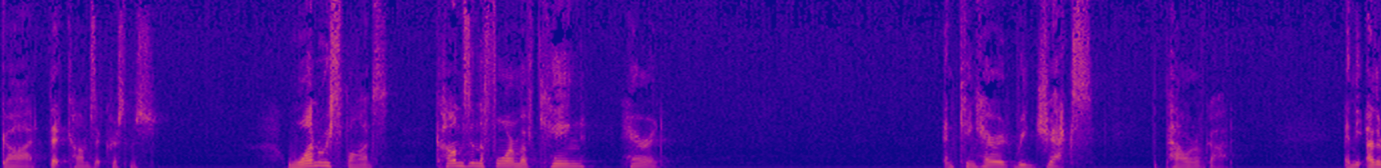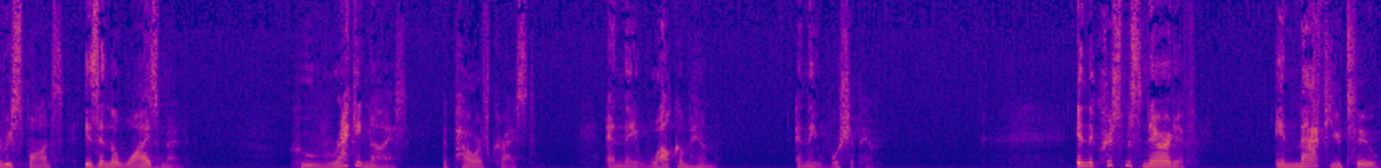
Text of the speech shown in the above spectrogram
God that comes at Christmas. One response comes in the form of King Herod. And King Herod rejects the power of God. And the other response is in the wise men who recognize the power of Christ and they welcome him and they worship him. In the Christmas narrative, in Matthew 2,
